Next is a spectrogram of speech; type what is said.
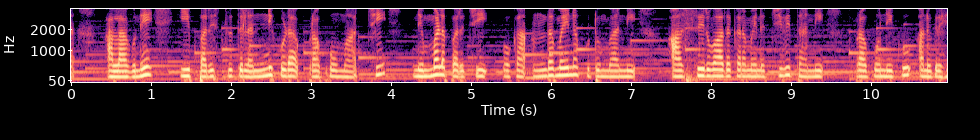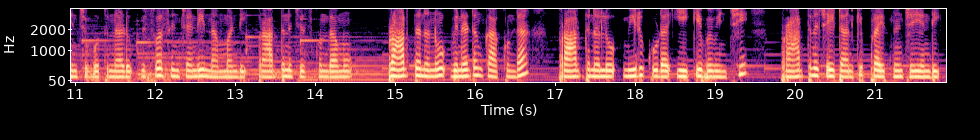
అలాగునే ఈ పరిస్థితులన్నీ కూడా ప్రభు మార్చి నిమ్మళపరిచి ఒక అందమైన కుటుంబాన్ని ఆశీర్వాదకరమైన జీవితాన్ని ప్రభు నీకు అనుగ్రహించబోతున్నాడు. విశ్వసించండి నమ్మండి ప్రార్థన చేసుకుందాము. ప్రార్థనను వినడం కాకుండా ప్రార్థనలో మీరు కూడా ఏకీభవించి ప్రార్థన చేయటానికి ప్రయత్నం చేయండి.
